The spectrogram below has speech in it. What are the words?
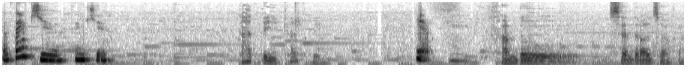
Uh, thank you. Thank you. Kati, Kati. Yeah. Hmm. Come to Central Java,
